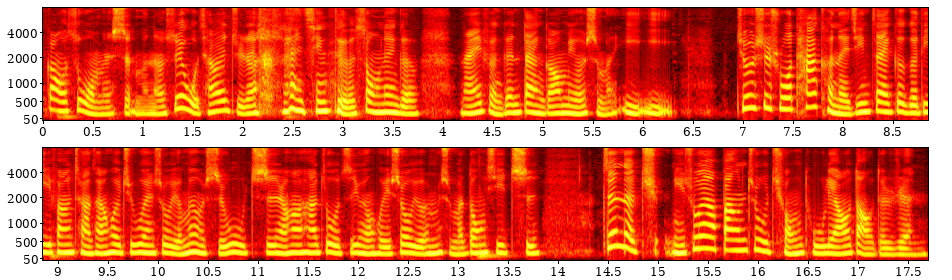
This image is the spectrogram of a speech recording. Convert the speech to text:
告诉我们什么呢？所以我才会觉得赖清德送那个奶粉跟蛋糕没有什么意义。就是说，他可能已经在各个地方常常会去问说有没有食物吃，然后他做资源回收有什么什么东西吃。真的穷，你说要帮助穷途潦倒的人，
